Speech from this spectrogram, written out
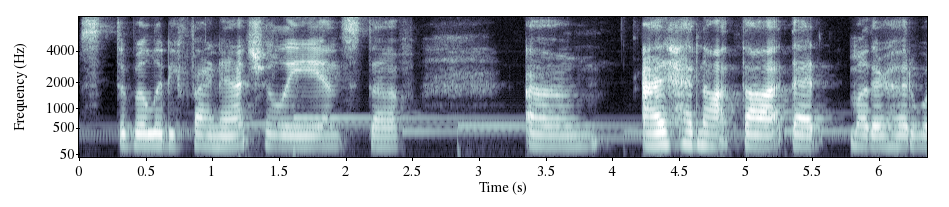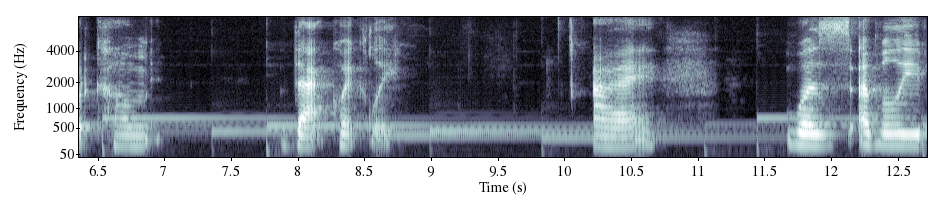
stability financially and stuff, um, I had not thought that motherhood would come that quickly. I was, I believe,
